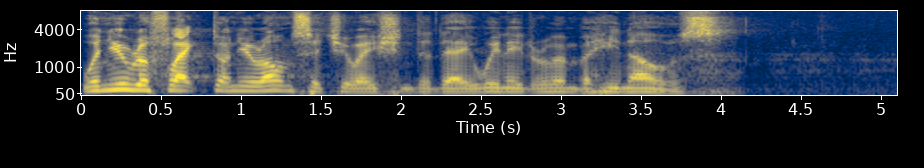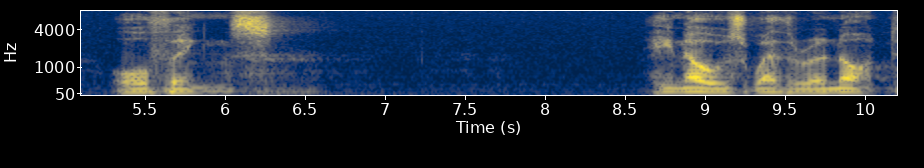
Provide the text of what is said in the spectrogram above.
When you reflect on your own situation today, we need to remember He knows all things. He knows whether or not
